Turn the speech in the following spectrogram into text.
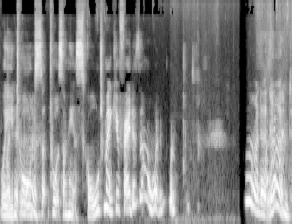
were you taught so- taught something at school to make you afraid of them, or what? What, No, I don't know. happened?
